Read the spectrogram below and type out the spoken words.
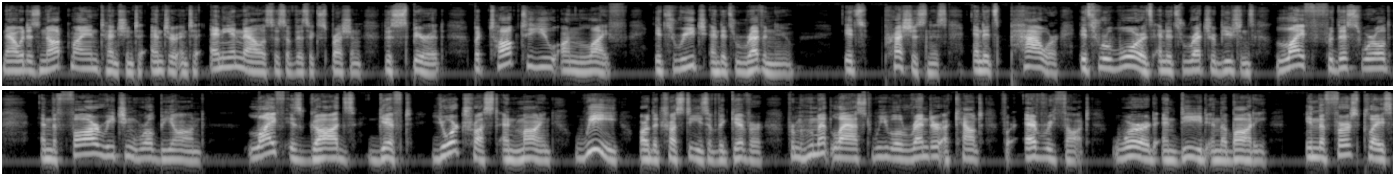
Now, it is not my intention to enter into any analysis of this expression, the spirit, but talk to you on life, its reach and its revenue, its preciousness and its power, its rewards and its retributions, life for this world and the far reaching world beyond. Life is God's gift, your trust and mine. We are the trustees of the giver, from whom at last we will render account for every thought, word, and deed in the body. In the first place,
